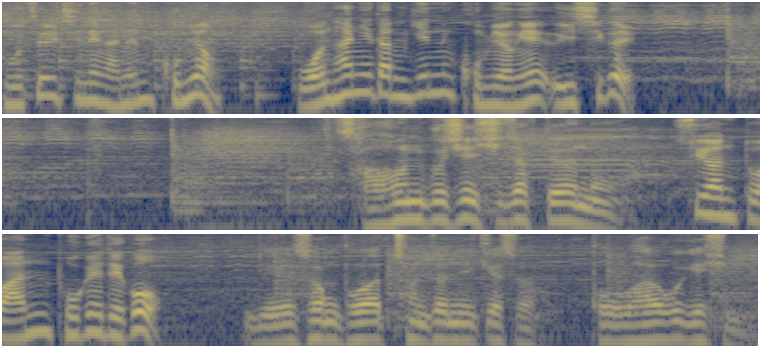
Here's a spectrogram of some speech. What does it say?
굿을 진행하는 고명 원한이 담긴 고명의 의식을 사헌굿이 시작되었네요. 수연 또한 보게 되고 뇌성 보아 천전님께서 보호하고 계십니다.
